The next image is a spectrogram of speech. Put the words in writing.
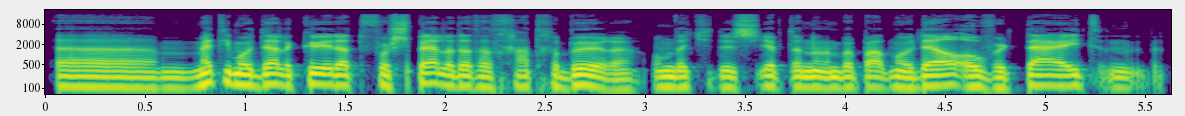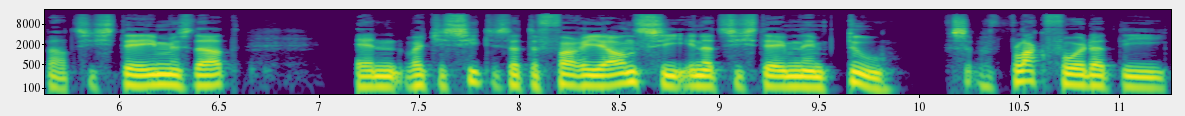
ehm, met die modellen kun je dat voorspellen dat dat gaat gebeuren. Omdat je dus, je hebt dan een bepaald model over tijd, een bepaald systeem is dat. En wat je ziet is dat de variantie in dat systeem neemt toe. Vlak voordat die,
